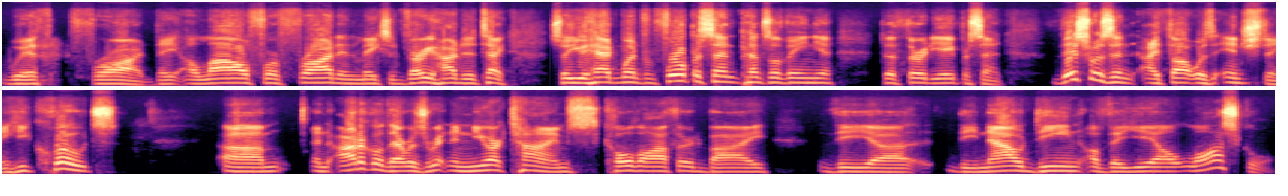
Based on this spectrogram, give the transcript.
with fraud. They allow for fraud and makes it very hard to detect. So you had went from 4% in Pennsylvania to 38%. This was an I thought was interesting. He quotes um, an article that was written in New York Times, co-authored by the uh, the now dean of the Yale Law School,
